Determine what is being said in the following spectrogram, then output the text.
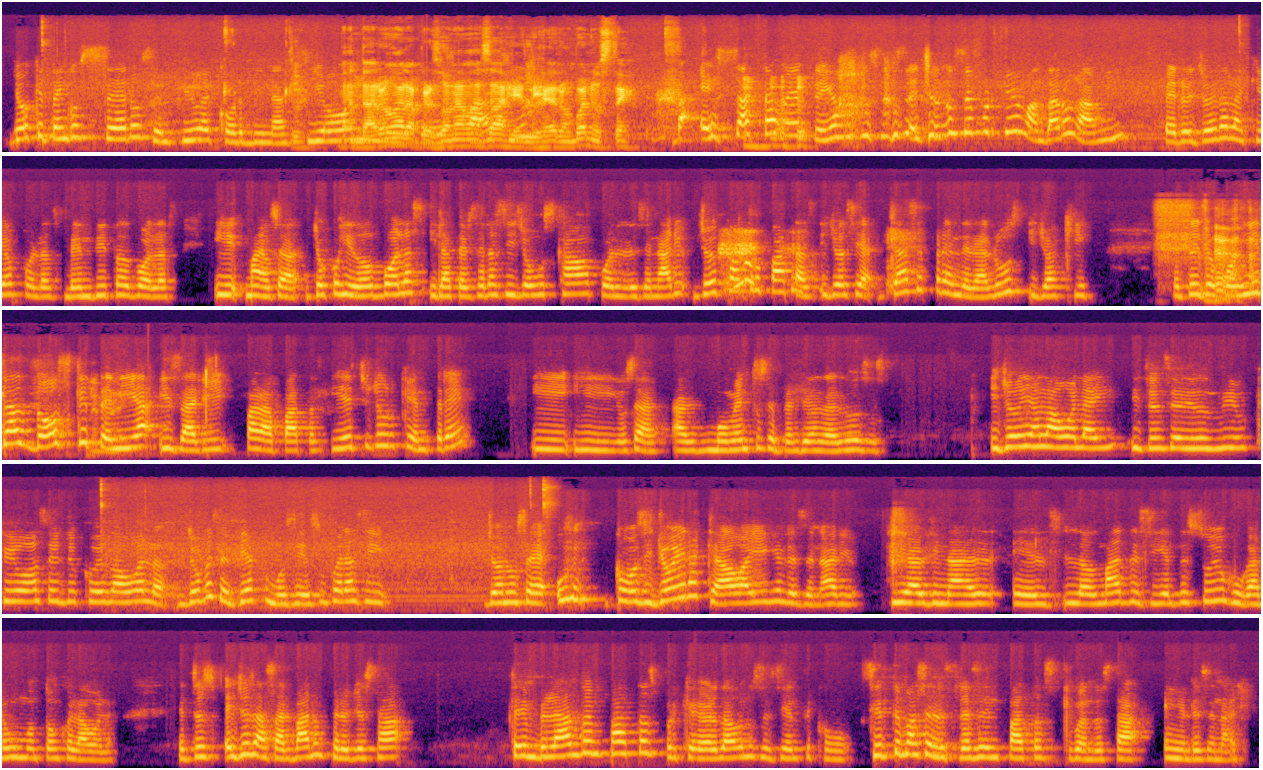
Yo que tengo cero sentido de coordinación. Mandaron a la persona más espacio. ágil, dijeron, bueno, usted. Exactamente, digamos, o sea, yo no sé por qué me mandaron a mí, pero yo era la que iba por las benditas bolas. Y, ma, o sea, yo cogí dos bolas y la tercera sí yo buscaba por el escenario, yo de cuatro patas y yo decía, ya se prende la luz y yo aquí. Entonces yo cogí las dos que tenía y salí para patas. Y de hecho yo creo que entré y, y, o sea, al momento se prendieron las luces. Y yo veía la bola ahí y yo decía, Dios mío, ¿qué voy a hacer yo con esa bola? Yo me sentía como si eso fuera así, yo no sé, un- como si yo hubiera quedado ahí en el escenario. Y al final, el- los más del siguiente estudio jugaron un montón con la bola. Entonces, ellos la salvaron, pero yo estaba temblando en patas porque de verdad uno se siente como, siente más el estrés en patas que cuando está en el escenario.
